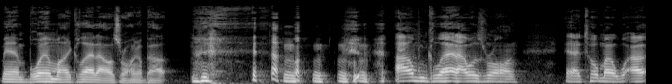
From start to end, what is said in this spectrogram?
Man, boy, am I glad I was wrong about. I'm glad I was wrong. And I told my I,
